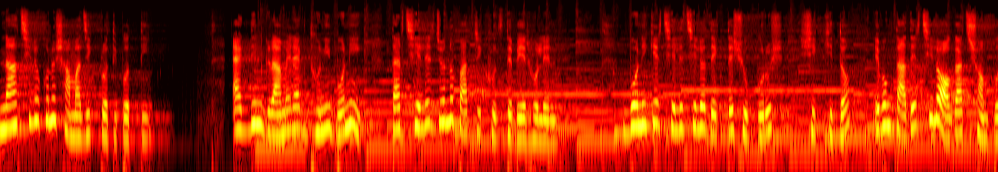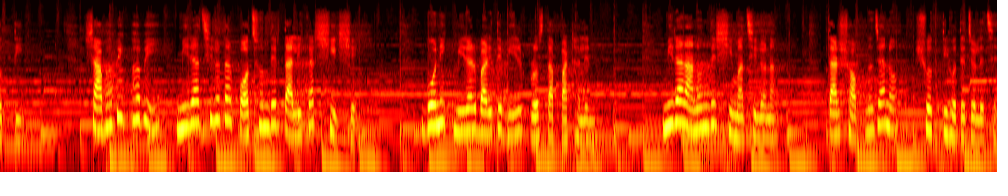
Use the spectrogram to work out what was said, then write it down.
না ছিল কোনো সামাজিক প্রতিপত্তি। একদিন গ্রামের এক ধনী বণিক তার ছেলের জন্য পাত্রী খুঁজতে বের হলেন। বণিকের ছেলে ছিল দেখতে সুপুরুষ, শিক্ষিত এবং তাদের ছিল অগাধ সম্পত্তি। স্বাভাবিকভাবেই মীরা ছিল তার পছন্দের তালিকার শীর্ষে। বণিক মীরার বাড়িতে বিয়ের প্রস্তাব পাঠালেন। মীরার আনন্দের সীমা ছিল না। তার স্বপ্ন যেন সত্যি হতে চলেছে।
